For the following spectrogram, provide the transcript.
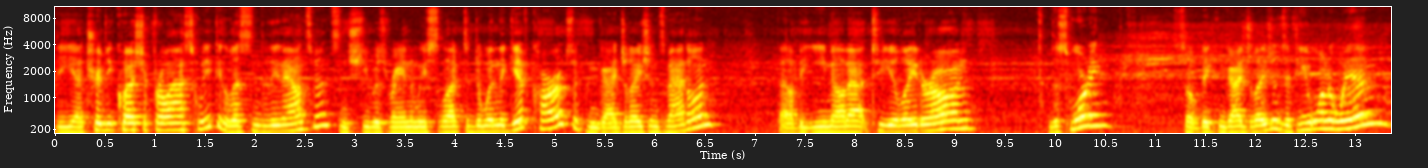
the uh, trivia question for last week and listened to the announcements, and she was randomly selected to win the gift card. So, congratulations, Madeline. That'll be emailed out to you later on this morning. So big congratulations. If you want to win,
